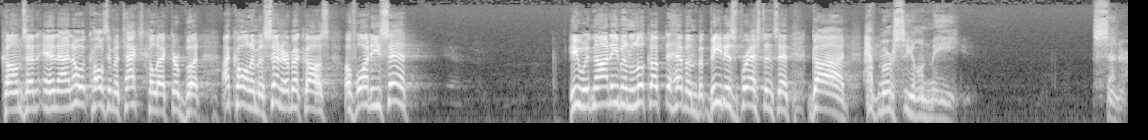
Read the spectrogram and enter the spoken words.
comes, and, and I know it calls him a tax collector, but I call him a sinner because of what he said. He would not even look up to heaven, but beat his breast and said, God, have mercy on me, sinner.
